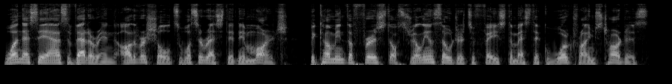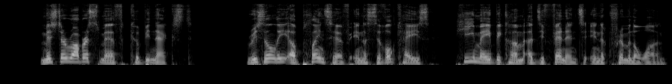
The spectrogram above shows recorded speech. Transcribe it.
One SAS veteran, Oliver Schulz, was arrested in March, becoming the first Australian soldier to face domestic war crimes charges. Mr. Roberts-Smith could be next. Recently a plaintiff in a civil case, he may become a defendant in a criminal one.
